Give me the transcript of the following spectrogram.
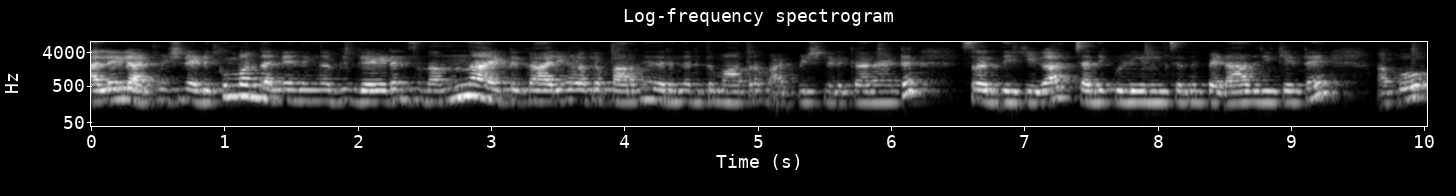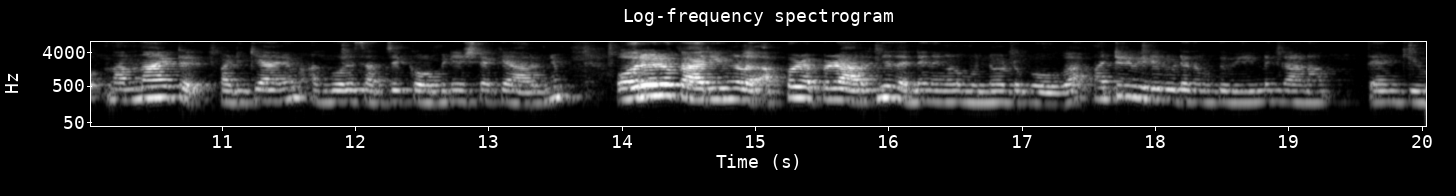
അല്ലെങ്കിൽ അഡ്മിഷൻ എടുക്കുമ്പം തന്നെ നിങ്ങൾക്ക് ഗൈഡൻസ് നന്നായിട്ട് കാര്യങ്ങളൊക്കെ പറഞ്ഞു തരുന്നിടത്ത് മാത്രം അഡ്മിഷൻ എടുക്കാനായിട്ട് ശ്രദ്ധിക്കുക. ചതിക്കുഴികളിൽ ചെന്ന് പെടാതിരിക്കട്ടെ. അപ്പോൾ നന്നായിട്ട് പഠിക്കാനും അതുപോലെ സബ്ജക്റ്റ് കോമ്പിനേഷനൊക്കെ അറിഞ്ഞും ഓരോരോ കാര്യങ്ങൾ അപ്പോഴപ്പോഴും അറിഞ്ഞ് തന്നെ നിങ്ങൾ മുന്നോട്ട് പോവുക. മറ്റൊരു വീഡിയോയിലൂടെ നമുക്ക് വീണ്ടും കാണാം. താങ്ക്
